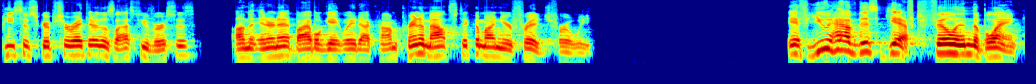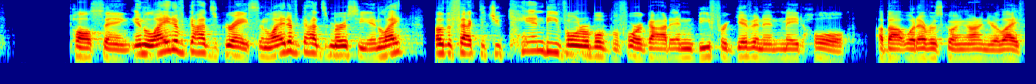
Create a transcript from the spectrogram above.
piece of scripture right there, those last few verses, on the internet, BibleGateway.com. Print them out, stick them on your fridge for a week. If you have this gift, fill in the blank. Paul's saying, in light of God's grace, in light of God's mercy, in light of the fact that you can be vulnerable before God and be forgiven and made whole about whatever's going on in your life,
